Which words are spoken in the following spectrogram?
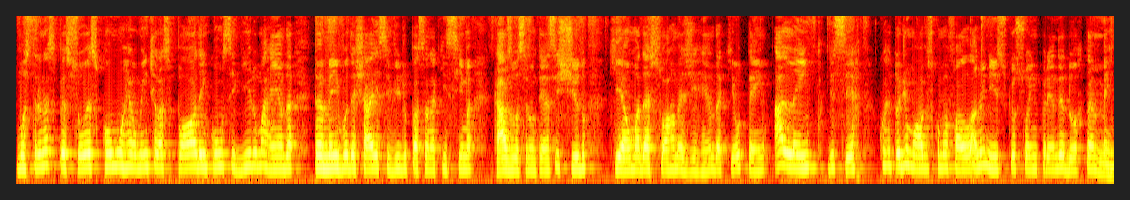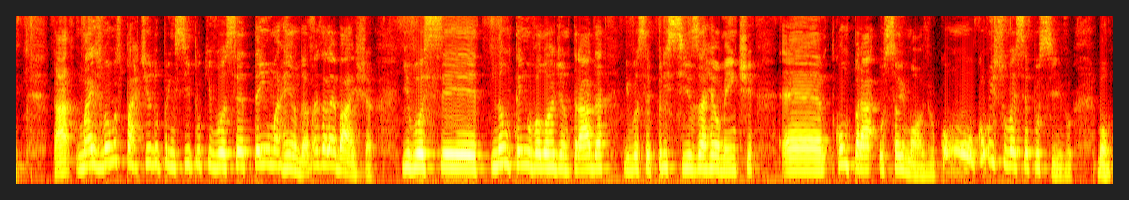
mostrando as pessoas como realmente elas podem conseguir uma renda. Também vou deixar esse vídeo passando aqui em cima, caso você não tenha assistido, que é uma das formas de renda que eu tenho, além de ser corretor de imóveis, como eu falo lá no início, que eu sou empreendedor também, tá? Mas vamos partir do princípio que você tem uma renda, mas ela é baixa, e você não tem o valor de entrada e você precisa realmente é, comprar o seu imóvel. Como, como isso vai ser possível? Bom,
